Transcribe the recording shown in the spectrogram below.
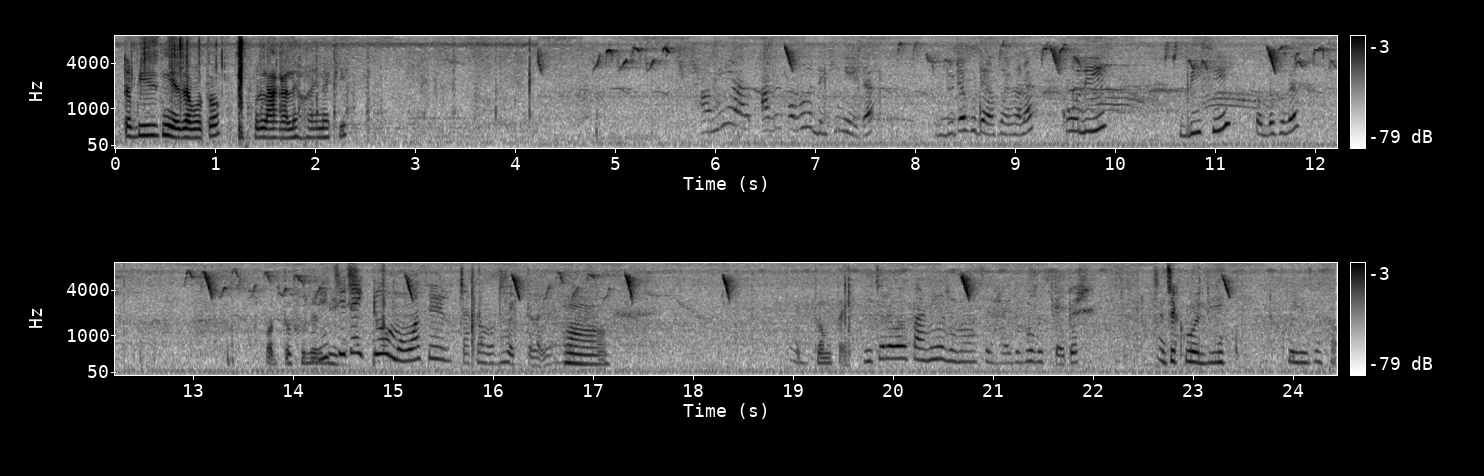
একটা বীজ নিয়ে যাব তো, লাগালে হয় নাকি আমি আর আগে কখনো দেখিনি এটা দুইটা ফুটে আছে এখানে কলি বিচি পদ্ম ফুলের পদ্ম ফুলের বিচিটা একটু মৌমাছির চাকার মতো দেখতে লাগে। হুম। একদম তাই। ভিতরে আবার পানিও জমা আছে হাইড্রোফোবিক টাইপের। যে কলি কলি দেখো।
